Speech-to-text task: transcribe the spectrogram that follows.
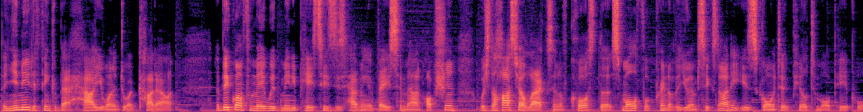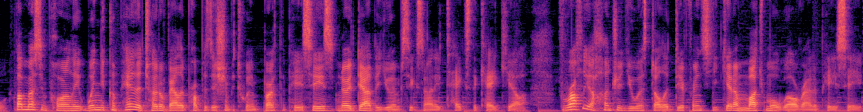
then you need to think about how you want to do a cutout. A big one for me with mini PCs is having a VESA mount option, which the Hystou lacks and of course the smaller footprint of the UM690 is going to appeal to more people. But most importantly, when you compare the total value proposition between both the PCs, no doubt the UM690 takes the cake here. For roughly 100 US dollar difference, you get a much more well-rounded PC,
